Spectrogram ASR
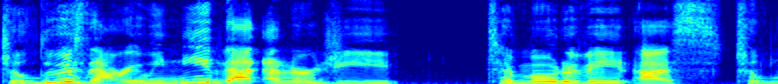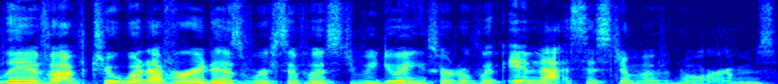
to lose that, right? We need that energy to motivate us to live up to whatever it is we're supposed to be doing, sort of within that system of norms.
